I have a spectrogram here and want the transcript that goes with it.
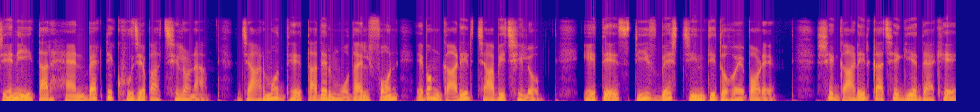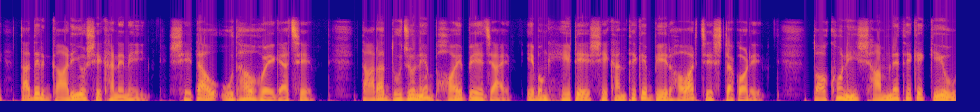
জেনি তার হ্যান্ডব্যাগটি খুঁজে পাচ্ছিল না, যার মধ্যে তাদের মোবাইল ফোন এবং গাড়ির চাবি ছিল। এতে স্টিভ বেশ চিন্তিত হয়ে পড়ে। সে গাড়ির কাছে গিয়ে দেখে, তাদের গাড়িও সেখানে নেই। সেটাও উধাও হয়ে গেছে। তারা দুজনে ভয় পেয়ে যায় এবং হেঁটে সেখান থেকে বের হওয়ার চেষ্টা করে। তখনই সামনে থেকে কেউ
